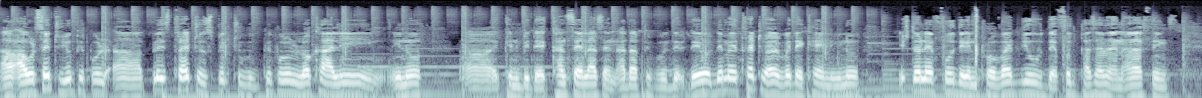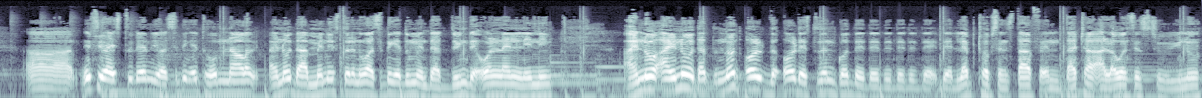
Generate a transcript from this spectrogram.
Uh, i would say to you people uh, please try to speak to people locally you know. Uh, it can be the counselors and other people. They, they, they may try to help where they can you know. If you don't have food they can provide you with the food parcels and other things. Uh, if you are a student, you are sitting at home now. I know there are many students who are sitting at home and they are doing the online learning. I know, I know that not all the all the students got the, the, the, the, the laptops and stuff and data allowances to you know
